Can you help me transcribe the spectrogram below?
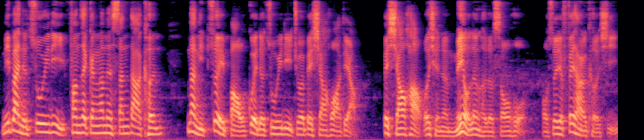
你把你的注意力放在刚刚那三大坑，那你最宝贵的注意力就会被消化掉，被消耗，而且呢，没有任何的收获。哦，所以就非常的可惜。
